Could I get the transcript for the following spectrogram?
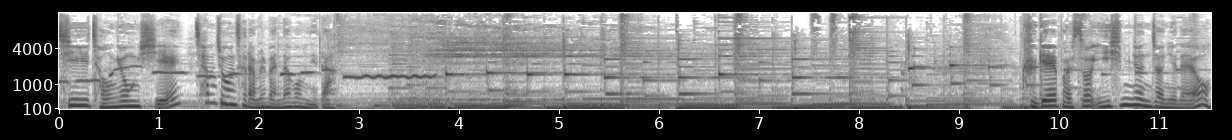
지정용 씨의 참 좋은 사람을 만나봅니다. 그게 벌써 20년 전이네요.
